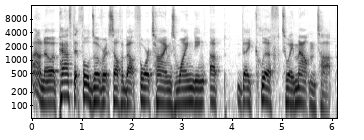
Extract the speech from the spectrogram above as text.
I don't know, a path that folds over itself about four times, winding up the cliff to a mountaintop.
